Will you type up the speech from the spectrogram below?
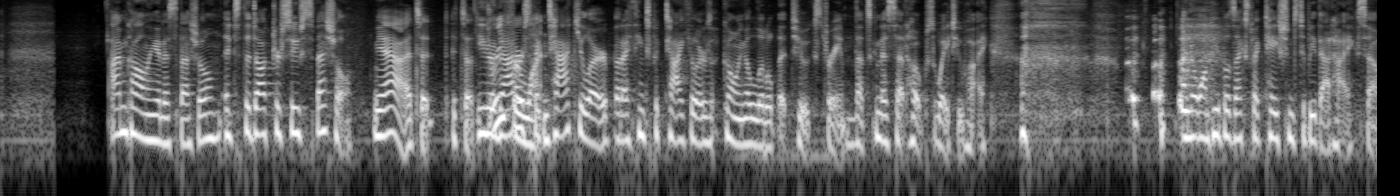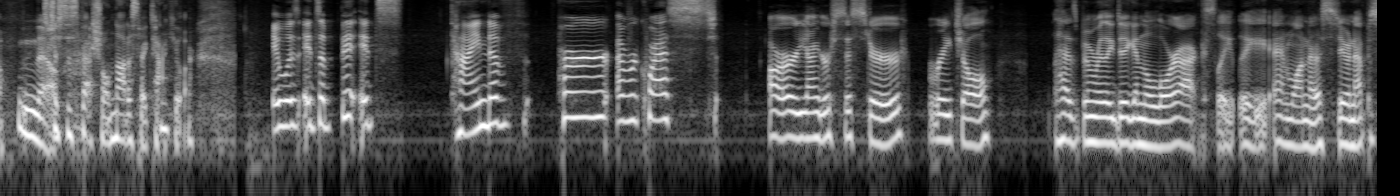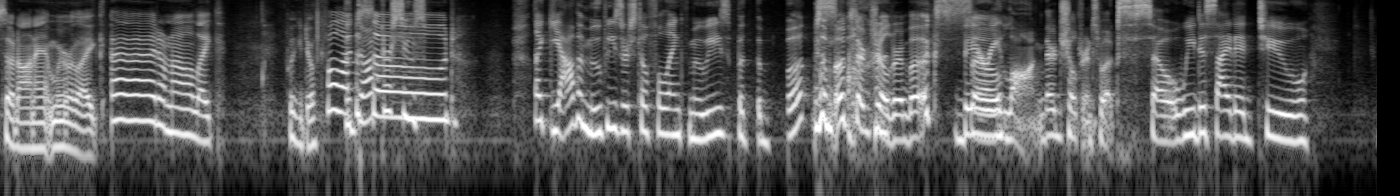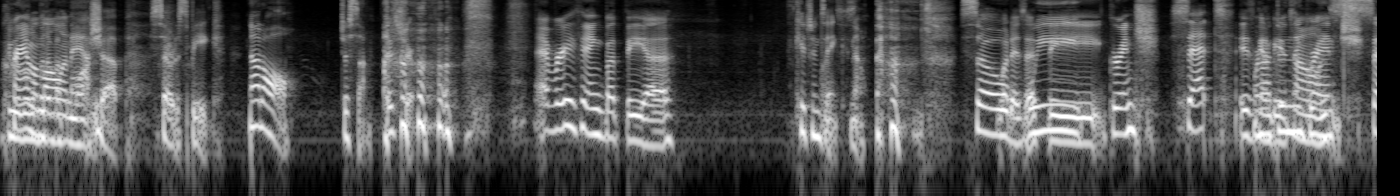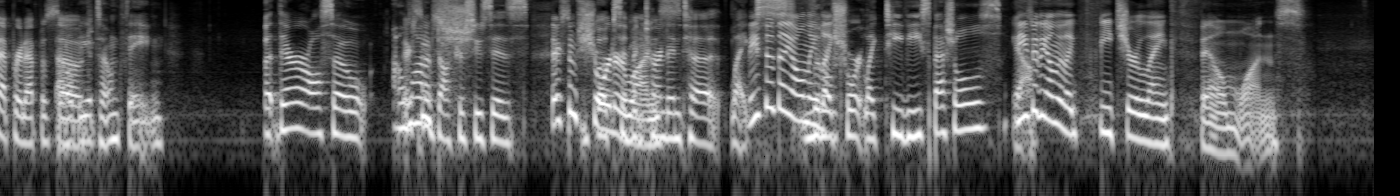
I'm calling it a special. It's the Dr. Seuss special. Yeah, it's a it's a Either three that for or one. spectacular, but I think spectacular is going a little bit too extreme. That's going to set hopes way too high. I don't want people's expectations to be that high. So No. it's just a special, not a spectacular. it was it's a bit it's kind of per a request our younger sister rachel has been really digging the lorax lately and wanted us to do an episode on it and we were like uh, i don't know like if we could do a full The Dr. episode Seuss- Like, yeah, the movies are still full length movies, but the books the books are children books very so long. They're children's books. So we decided to do Cram a them all a in one. mashup, so to speak. Not all, just some. it's true everything but the uh Kitchen sink. No. so what is it We, the grinch set is going to be its own Grinch. separate episode. that'll be its own thing. But there are also a There's lot of Dr. sh- Seuss's there's some books shorter have been ones turned into like These are the only, like- short like TV specials. Yeah. these are the only like feature length film ones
